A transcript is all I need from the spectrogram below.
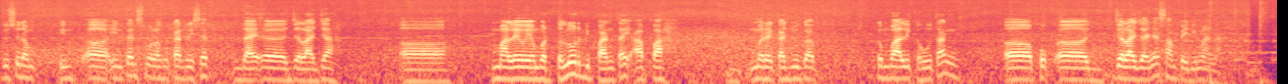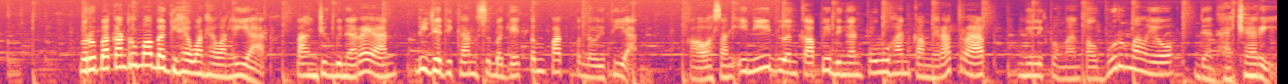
itu sudah intens melakukan riset jelajah maleo yang bertelur di pantai apa mereka juga kembali ke hutan jelajahnya sampai di mana. Merupakan rumah bagi hewan-hewan liar, Tanjung Binarean dijadikan sebagai tempat penelitian. Kawasan ini dilengkapi dengan puluhan kamera trap milik pemantau burung maleo dan hatchery.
